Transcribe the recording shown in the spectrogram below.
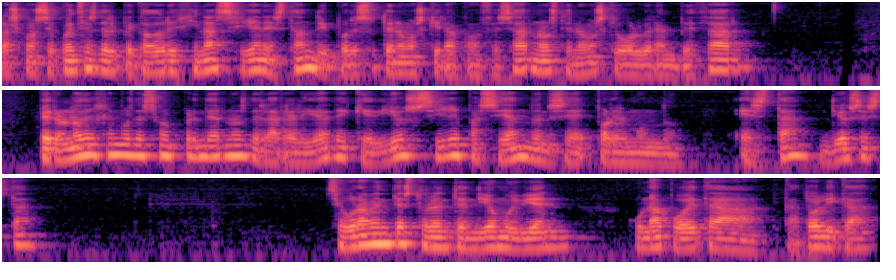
Las consecuencias del pecado original siguen estando y por eso tenemos que ir a confesarnos, tenemos que volver a empezar. Pero no dejemos de sorprendernos de la realidad de que Dios sigue paseándose por el mundo. Está, Dios está. Seguramente esto lo entendió muy bien una poeta católica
